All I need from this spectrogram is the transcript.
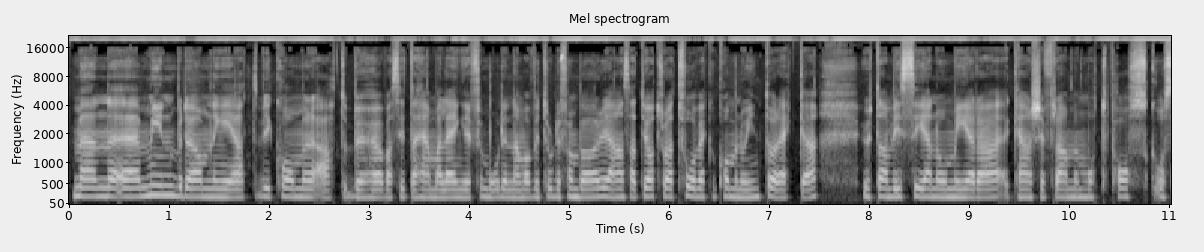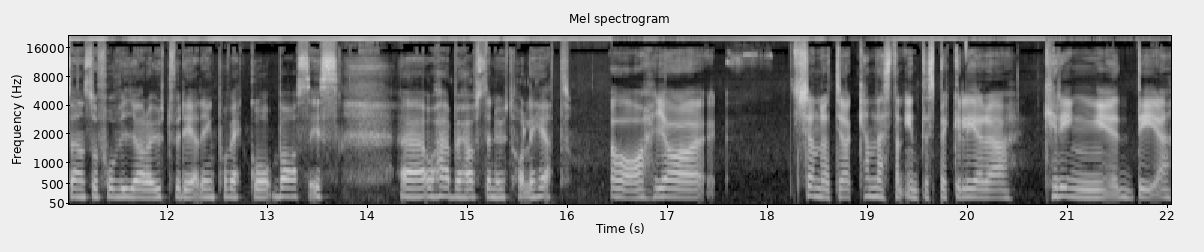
Men eh, min bedömning är att vi kommer att behöva sitta hemma längre förmodligen än vad vi trodde från början. Så att jag tror att två veckor kommer nog inte att räcka. Utan vi ser nog mera kanske fram emot påsk och sen så får vi göra utvärdering på veckobasis. Eh, och här behövs det en uthållighet. Ja, jag känner att jag kan nästan inte spekulera kring det.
